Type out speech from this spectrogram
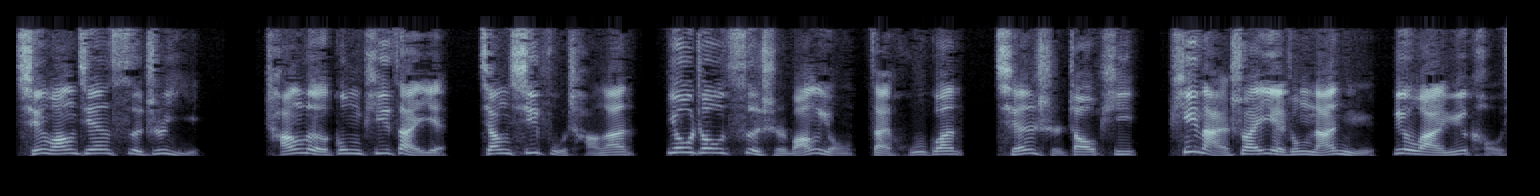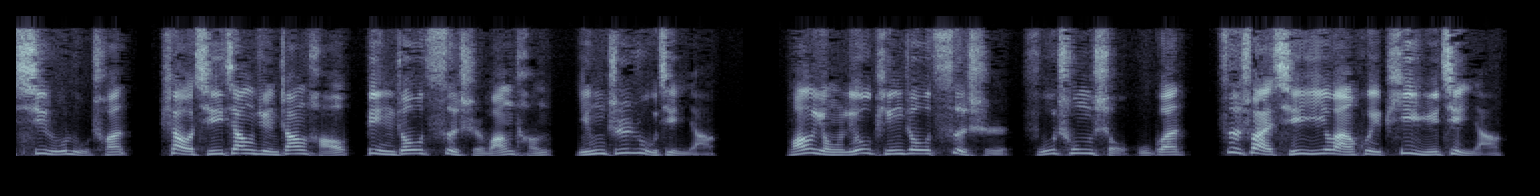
秦王坚嗣之矣。长乐公丕在业，江西赴长安。幽州刺史王勇在壶关，遣使招丕，丕乃率夜中男女六万余口西如陆川，骠骑将军张豪、并州刺史王腾迎之入晋阳。王勇留平州刺史伏冲守壶关，自率其一万会披于晋阳。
